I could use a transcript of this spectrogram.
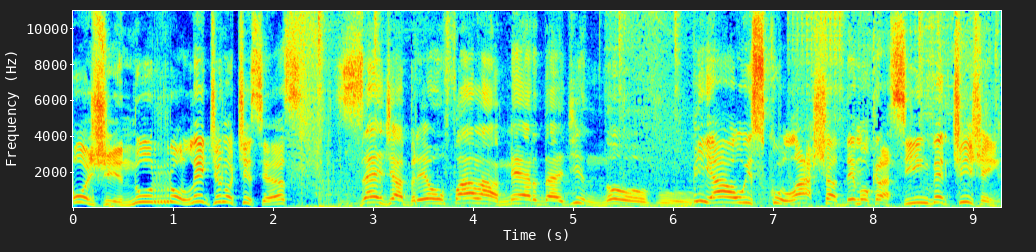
Hoje, no Rolê de Notícias, Zé de Abreu fala merda de novo. Bial esculacha democracia em vertigem.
